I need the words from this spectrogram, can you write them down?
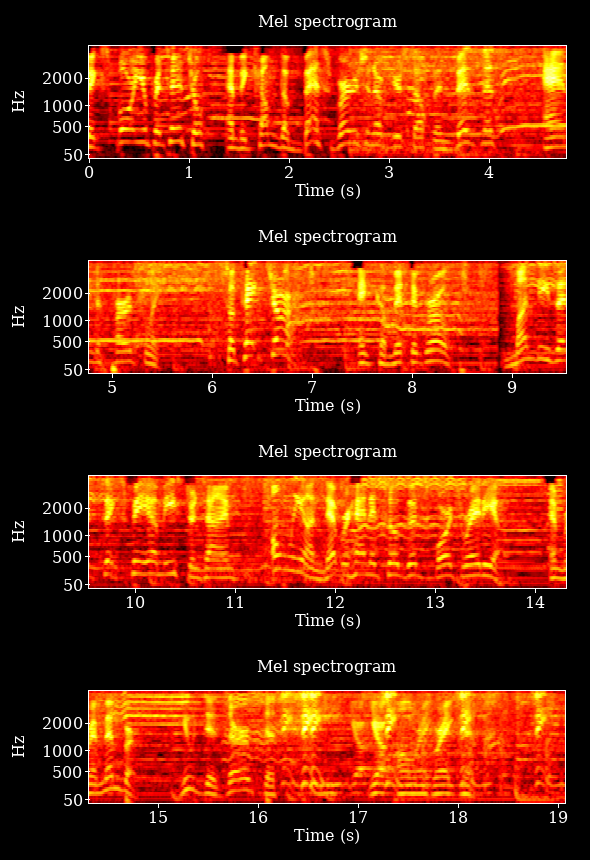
to explore your potential and become the best version of yourself in business and personally. So take charge and commit to growth. Mondays at 6 p.m. Eastern Time, only on Never Had It So Good Sports Radio. And remember, you deserve to see, see your, your own greatness. See, see.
